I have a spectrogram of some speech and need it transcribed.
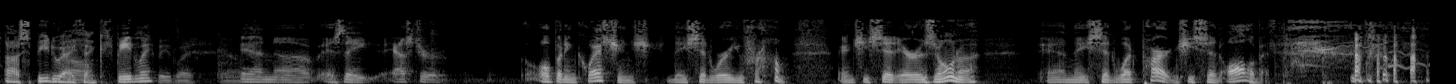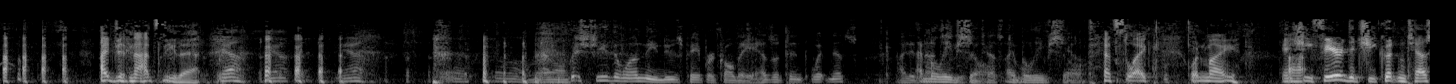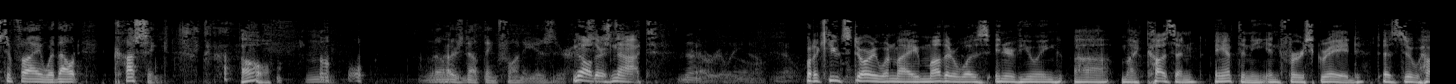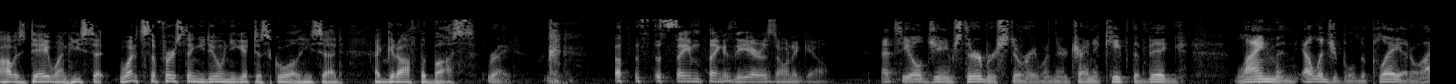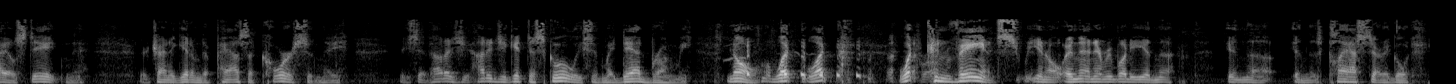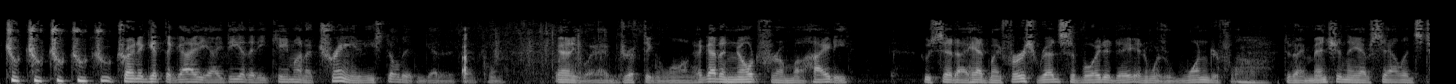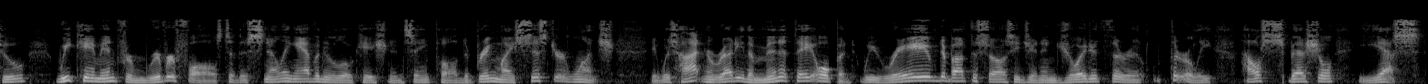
Uh, Speedway, I think. Speedway. Speedway. Yeah. And uh, as they asked her opening questions, they said, "Where are you from?" And she said, "Arizona." And they said, "What part?" And she said, "All of it." I did not see that. Yeah, yeah, yeah. oh man. Was she the one the newspaper called a hesitant witness? I did I not believe see so. I believe so. That's like when my And she feared that she couldn't testify without cussing. oh Well, there's nothing funny, is there? no, there's not. No, really, no. But a cute story when my mother was interviewing uh, my cousin Anthony in first grade as to how his day went. He said, "What's the first thing you do when you get to school?" And he said, "I get off the bus." Right. it's the same thing as the Arizona gal. That's the old James Thurber story when they're trying to keep the big lineman eligible to play at Ohio State, and they're trying to get him to pass a course, and they they said, "How did you How did you get to school?" He said, "My dad brung me." No, what what what conveyance? You know, and then everybody in the in the in the class started going choo choo choo choo choo, trying to get the guy the idea that he came on a train, and he still didn't get it at that point. Anyway, I'm drifting along. I got a note from uh, Heidi who said I had my first red Savoy today and it was wonderful. Oh. Did I mention they have salads too? We came in from River Falls to the Snelling Avenue location in St. Paul to bring my sister lunch. It was hot and ready the minute they opened. We raved about the sausage and enjoyed it thor- thoroughly. House special, yes.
